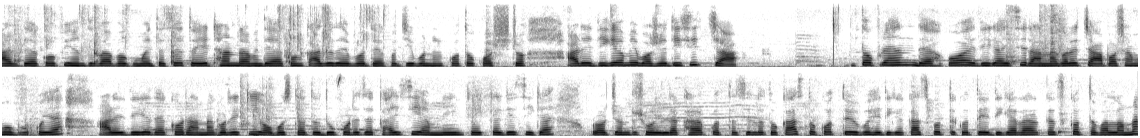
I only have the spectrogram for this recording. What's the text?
আর দেখো, পিয়ন্তির বাবা ঘুমাইতেছে, তো এই ঠান্ডা আমি এখন কাজে যাইব দেখো, জীবনের কত কষ্ট। আর এদিকে আমি বসে দিছি চা। তো ফ্রেন্ড দেখো, এদিকে আইছি, রান্নাঘরে চা বসামো কইয়া। আর এদিকে দেখো, রান্নাঘরে কি অবস্থা? তো দুপুরে যে খাইছি, এমনি টেক্কা গেছি গা প্রচণ্ড শরীরটা খারাপ করতেছিল। তো কাজ তো করতে হইব, এদিকে কাজ করতে করতে এদিকে আর কাজ করতে পারলাম না।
